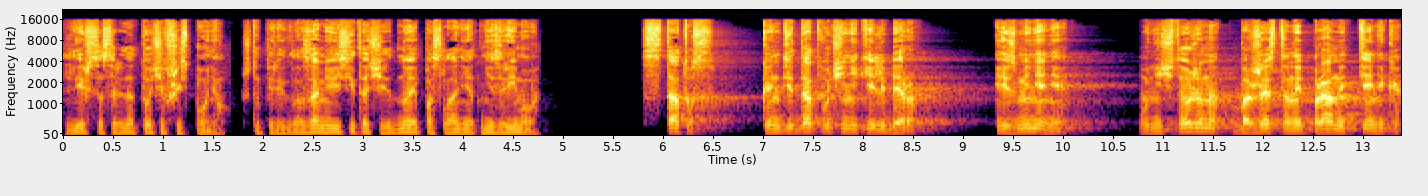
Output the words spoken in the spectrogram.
Лишь сосредоточившись, понял, что перед глазами висит очередное послание от незримого — Статус. Кандидат в ученики Либеро. Изменение. Уничтожена божественной праны Теника.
